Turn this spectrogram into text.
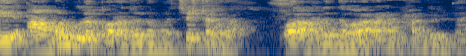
এই আমলগুলো করার জন্য আমরা চেষ্টা করা। দেওয়া আলহামদুলিল্লাহ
